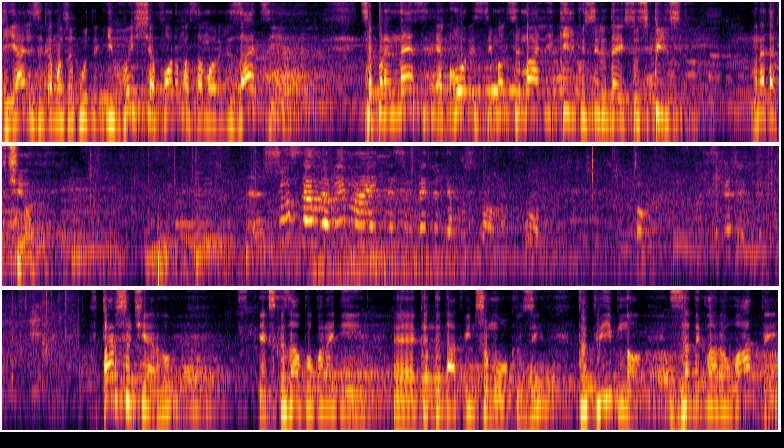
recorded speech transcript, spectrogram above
діяльність, яка може бути і вища форма самореалізації. Це принесення користі максимальній кількості людей суспільству. Мене так вчили. Е, Що саме ви маєте зробити для? Добре. Скажіть. Першу чергу, як сказав попередній е, кандидат в іншому окрузі, потрібно задекларувати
